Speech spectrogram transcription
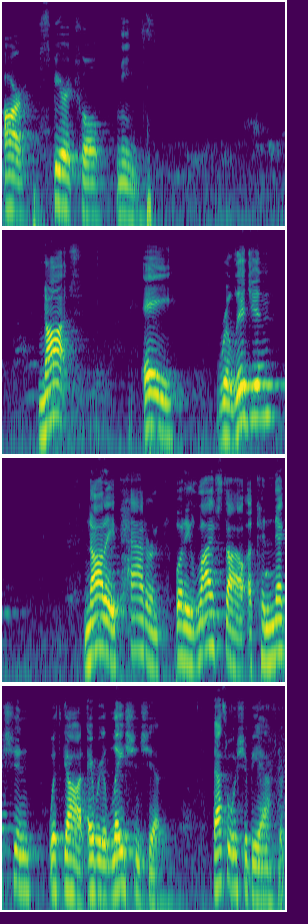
our spiritual needs. Not a religion, not a pattern, but a lifestyle, a connection with God, a relationship. That's what we should be after.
